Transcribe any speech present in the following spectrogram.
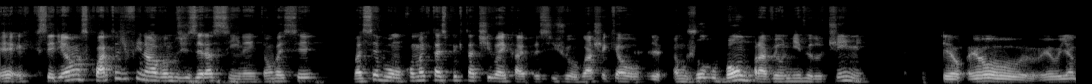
É, seria umas quartas de final, vamos dizer assim, né? Então vai ser, vai ser bom. Como é que tá a expectativa aí, Caio, para esse jogo? Acha que é, o, é um jogo bom para ver o nível do time? Eu, eu, eu ia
